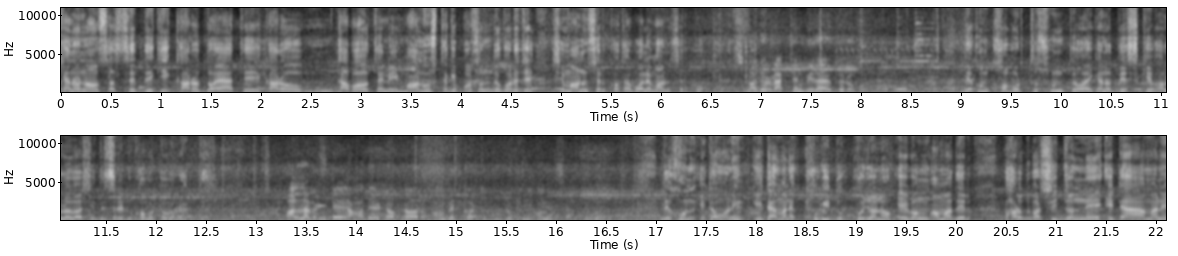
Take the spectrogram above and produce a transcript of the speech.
কেন নওসাদ সিদ্দিকি কারও দয়াতে কারও দাবাওতে নেই? মানুষ তাকে পছন্দ করেছে সে মানুষের কথা বলে মানুষের পক্ষে আছে। নজর রাখছেন বিধায়কদের ওপর? দেখুন খবর তো শুনতে হয় কেন দেশকে ভালোবাসি দেশের একটু খবর টবর রাখতে হয়। পার্লামেন্টে আমাদের ডক্টর আম্বেদকর কি কুটুক্তি অমিত শাহ, কি বলবেন? দেখুন, এটা অনেক, এটা মানে খুবই দুঃখজনক এবং আমাদের ভারতবাসীর জন্য এটা মানে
